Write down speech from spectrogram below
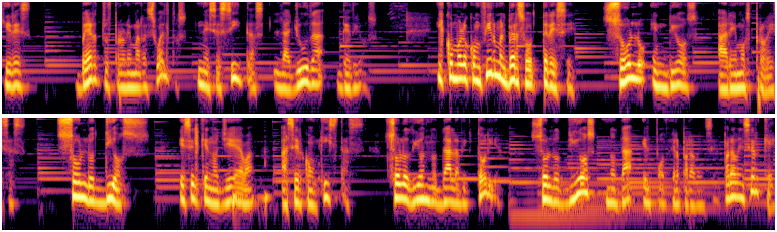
quieres ver tus problemas resueltos, necesitas la ayuda de Dios. Y como lo confirma el verso 13, solo en Dios haremos proezas. Solo Dios es el que nos lleva a hacer conquistas. Solo Dios nos da la victoria. Solo Dios nos da el poder para vencer. ¿Para vencer qué?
